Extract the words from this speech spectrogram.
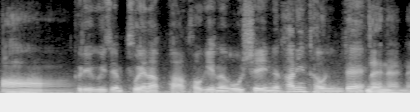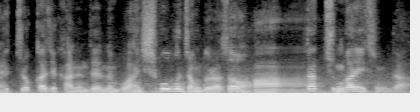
아, 그리고 이제 부에나파 거기는 오시에 있는 한인타운인데 네네네. 그쪽까지 가는 데는 뭐 한 15분 정도라서 아. 딱 중간에 있습니다.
